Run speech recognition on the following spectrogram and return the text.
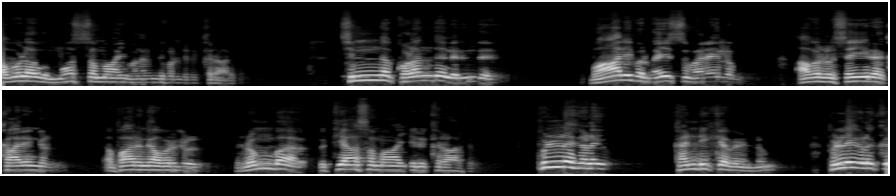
அவ்வளவு மோசமாய் வளர்ந்து கொண்டிருக்கிறார்கள். சின்ன குழந்தையிலிருந்து வாலிபர் வயசு வரையிலும் அவர்கள் செய்கிற காரியங்கள் பாருங்க அவர்கள் ரொம்ப வித்தியாசமாய் இருக்கிறார்கள். பிள்ளைகளை கண்டிக்க வேண்டும். பிள்ளைகளுக்கு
